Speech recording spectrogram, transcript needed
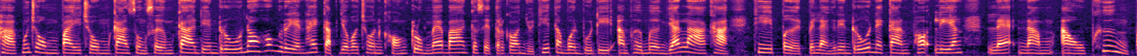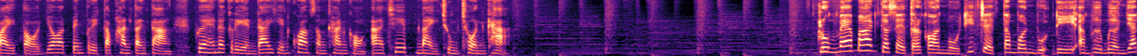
พาคุณผู้ชมไปชมการส่งเสริมการเรียนรู้นอกห้องเรียนให้กับเยาวชนของกลุ่มแม่บ้านเกษตรกรอยู่ที่ตำบลบุดีอำเภอเมืองยะลาค่ะ ที่เปิดเป็นแหล่งเรียนรู้ในการเพาะเลี้ยง และนำเอาพึ่งไปต่อยอดเป็นผลิตภัณฑ์ต่าง ๆ เพื่อให้นักเรียนได้เห็นความสำคัญของอาชีพในชุมชนค่ะ ลุ่มแม่บ้านเกษตรกรหมู่ที่ 7 ตำบลบุดี อำเภอเมืองยะ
